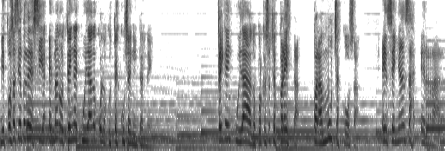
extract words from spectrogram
Mi esposa siempre le decía, hermano, tenga cuidado con lo que usted escucha en internet. Tengan cuidado porque eso se presta para muchas cosas. Enseñanzas erradas.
